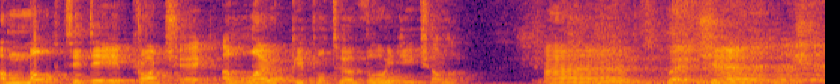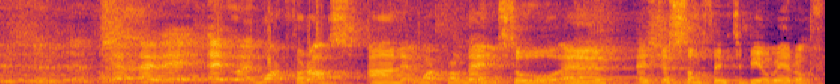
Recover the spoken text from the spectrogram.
a multi day project allowed people to avoid each other. um, which uh, it, it, it, worked for us and it worked for them. So um, it's just something to be aware of.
